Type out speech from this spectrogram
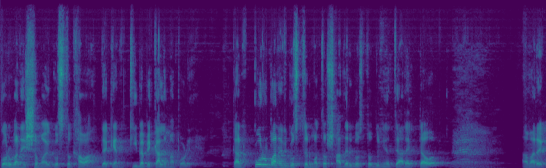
কোরবানির সময় গোস্ত খাওয়া। দেখেন কীভাবে কালেমা পড়ে। কারণ কোরবানির গোস্তের মতো স্বাদের গোস্ত দুনিয়াতে আরেকটাও। আমার এক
